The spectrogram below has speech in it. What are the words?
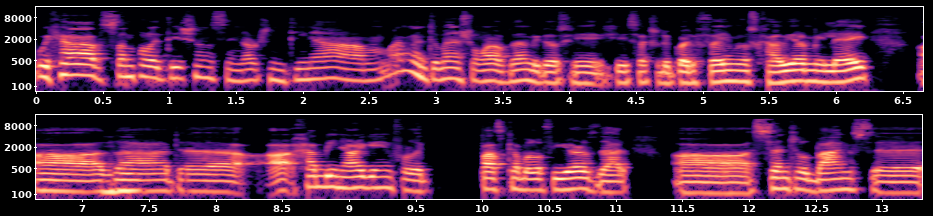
We have some politicians in Argentina. Um, I'm going to mention one of them because he, he's actually quite famous, Javier Milei, uh, mm-hmm. that uh, have been arguing for the past couple of years that uh, central banks uh,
